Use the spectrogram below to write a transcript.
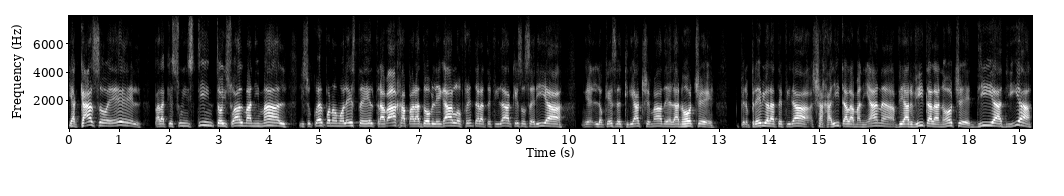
¿Y acaso él, para que su instinto y su alma animal y su cuerpo no moleste, él trabaja para doblegarlo frente a la tefilá, que eso sería eh, lo que es el Kriyat Shema de la noche, pero previo a la tefilá, shaharita a la mañana, viarvita a la noche, día a día,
